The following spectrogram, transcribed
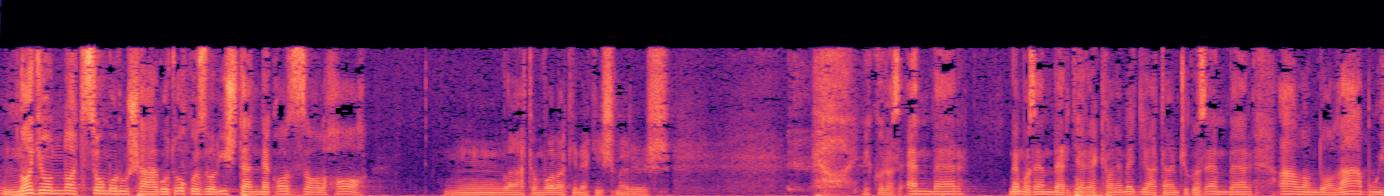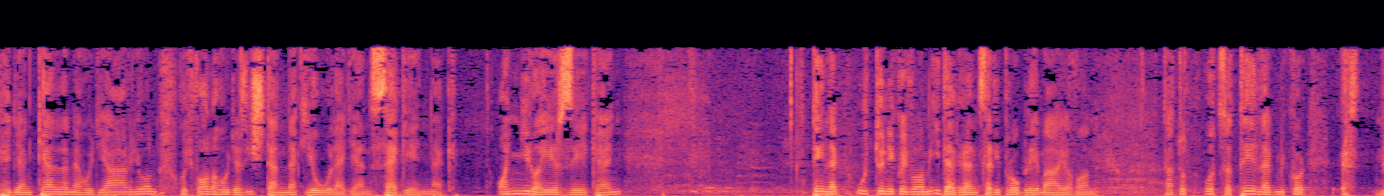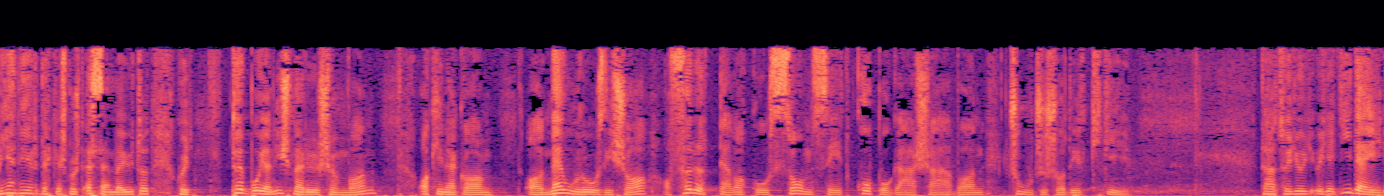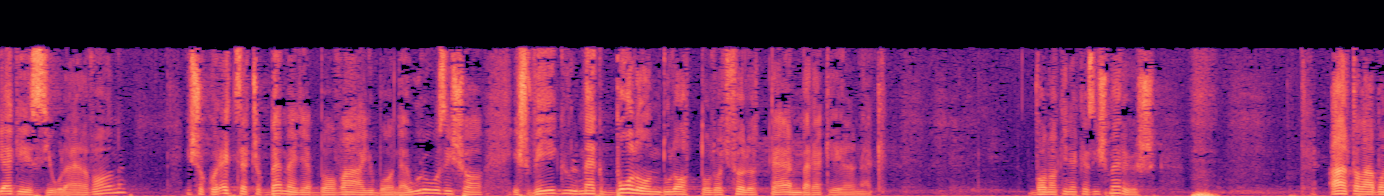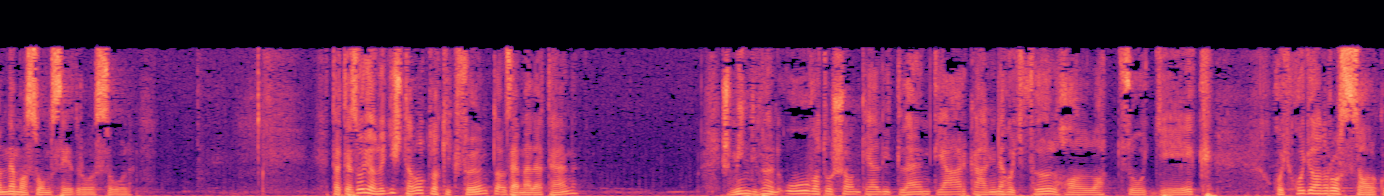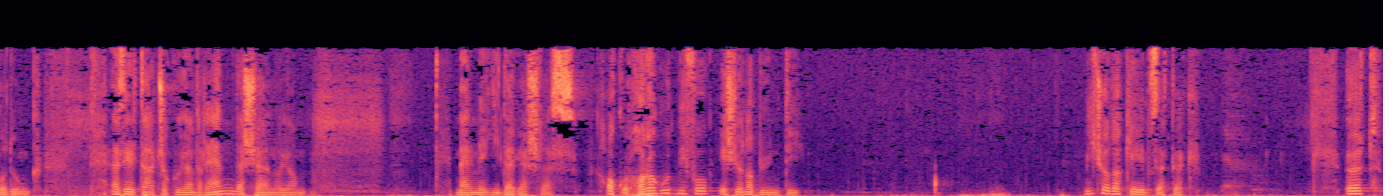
nagyon nagy szomorúságot okozol Istennek azzal, ha... Hmm, látom, van, akinek ismerős. Jaj, mikor az ember, nem az ember gyereke, hanem egyáltalán csak az ember állandóan lábújhegyen kellene, hogy járjon, hogy valahogy az Istennek jó legyen, szegénynek annyira érzékeny, tényleg úgy tűnik, hogy valami idegrendszeri problémája van. Tehát ott, ott tényleg, mikor, ez milyen érdekes, most eszembe jutott, hogy több olyan ismerősöm van, akinek a, a neurózisa a fölötte lakó szomszéd kopogásában csúcsosodik ki. Tehát, hogy, hogy egy ideig egész jól el van, és akkor egyszer csak bemegy ebbe a vájúba a neurózisa, és végül megbolondul attól, hogy fölötte emberek élnek. Van, akinek ez ismerős? Általában nem a szomszédról szól. Tehát ez olyan, hogy Isten ott lakik fönt az emeleten, és mindig nagyon óvatosan kell itt lent járkálni, nehogy fölhallatszódjék, hogy hogyan rosszalkodunk. Ezért tehát csak olyan rendesen, olyan mert még ideges lesz. Akkor haragudni fog, és jön a bünti. Micsoda képzetek? Öt.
